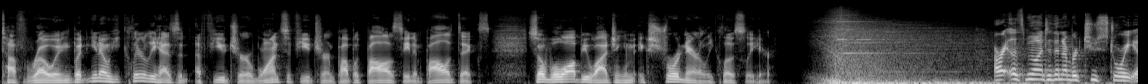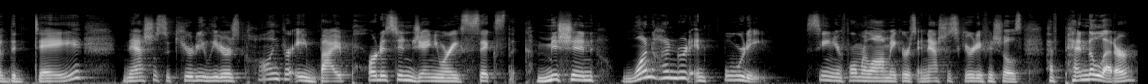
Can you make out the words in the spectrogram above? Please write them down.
tough rowing. But you know, he clearly has a, a future, wants a future in public policy and in politics. So we'll all be watching him extraordinarily closely here. All right, let's move on to the number two story of the day. National security leaders calling for a bipartisan January 6th commission. 140 senior former lawmakers and national security officials have penned a letter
